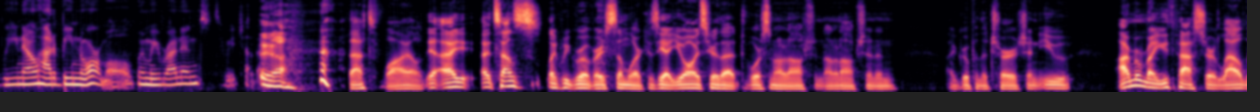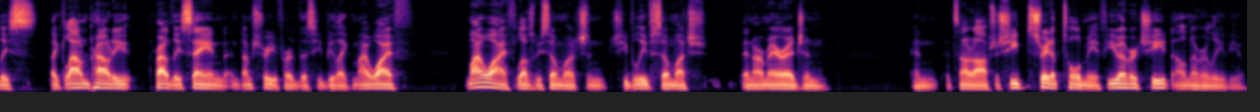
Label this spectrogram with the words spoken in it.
we know how to be normal when we run into each other. Yeah. That's wild. Yeah, I it sounds like we grew up very similar because yeah, you always hear that divorce is not an option, not an option. And I grew up in the church, and you, I remember my youth pastor loudly, like loud and proudly, proudly saying, and I'm sure you've heard this. He'd be like, "My wife, my wife loves me so much, and she believes so much in our marriage, and and it's not an option." She straight up told me, "If you ever cheat, I'll never leave you,"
